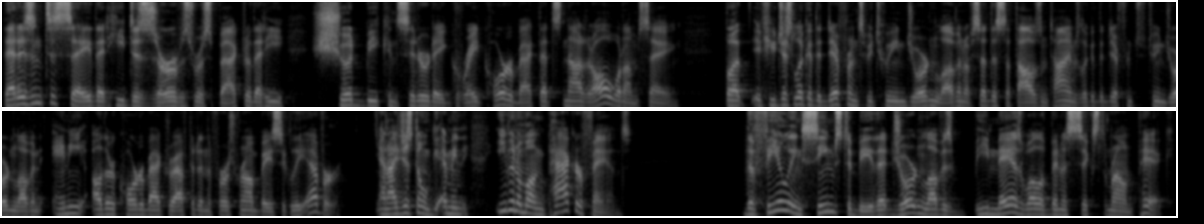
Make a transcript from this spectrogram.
That isn't to say that he deserves respect or that he should be considered a great quarterback. That's not at all what I'm saying. But if you just look at the difference between Jordan Love, and I've said this a thousand times, look at the difference between Jordan Love and any other quarterback drafted in the first round, basically ever. And I just don't I mean, even among Packer fans, the feeling seems to be that Jordan Love is, he may as well have been a sixth round pick.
